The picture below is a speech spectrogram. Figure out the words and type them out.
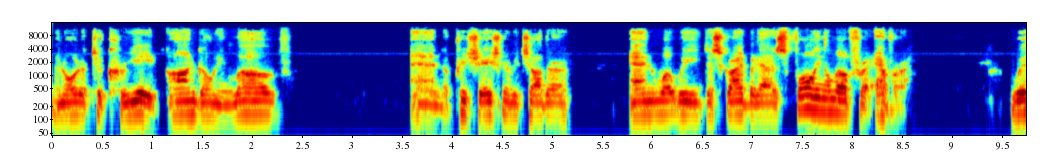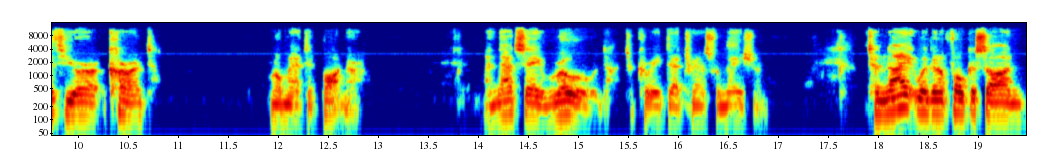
in order to create ongoing love and appreciation of each other, and what we describe it as falling in love forever with your current romantic partner. And that's a road to create that transformation. Tonight, we're going to focus on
